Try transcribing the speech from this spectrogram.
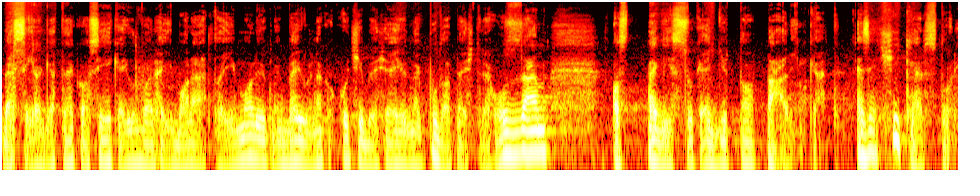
beszélgetek a Székely udvarhelyi barátaimmal, ők meg beülnek a kocsiba, és eljönnek Budapestre hozzám, azt megisszuk együtt a pálinkát. Ez egy sikersztori.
